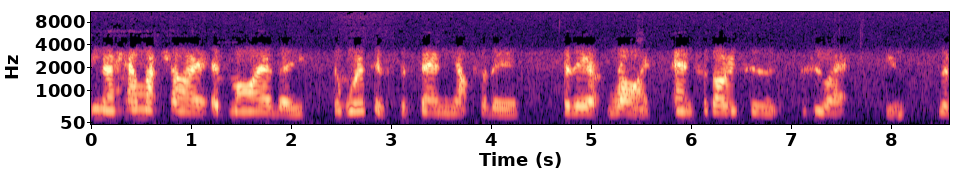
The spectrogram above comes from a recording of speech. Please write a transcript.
you know how much I admire the the workers for standing up for their for their rights, and for those who who are the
